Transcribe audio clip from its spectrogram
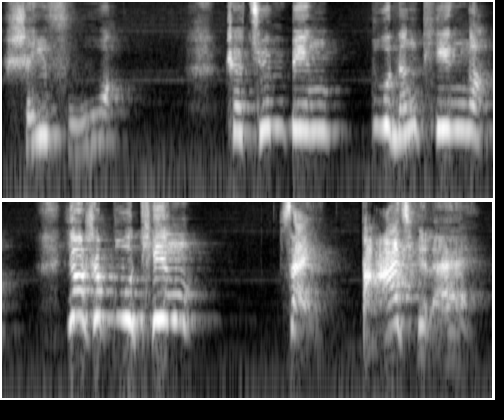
谁服啊？这军兵不能听啊！要是不听，再打起来，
